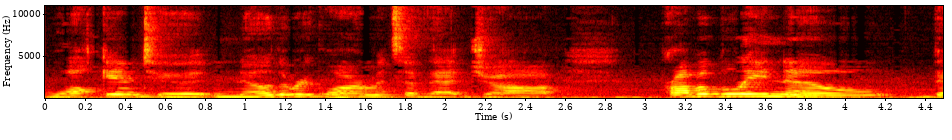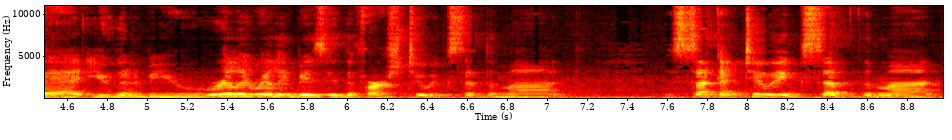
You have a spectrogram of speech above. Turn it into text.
walk into it, know the requirements of that job, probably know that you're going to be really, really busy the first two weeks of the month. The second two weeks of the month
